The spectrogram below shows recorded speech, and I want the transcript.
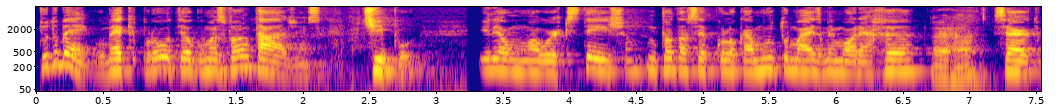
Tudo bem, o Mac Pro tem algumas vantagens. Tipo, ele é uma workstation, então dá pra você colocar muito mais memória RAM, Aham. certo?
